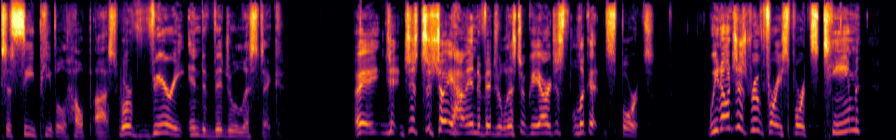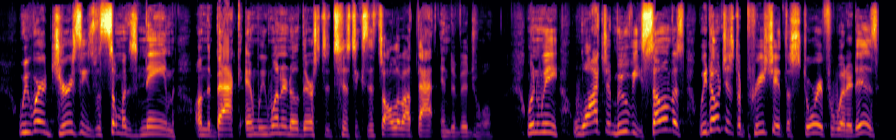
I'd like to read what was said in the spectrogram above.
to see people help us. We're very individualistic. Just to show you how individualistic we are, just look at sports. We don't just root for a sports team, we wear jerseys with someone's name on the back and we want to know their statistics. It's all about that individual. When we watch a movie, some of us, we don't just appreciate the story for what it is.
